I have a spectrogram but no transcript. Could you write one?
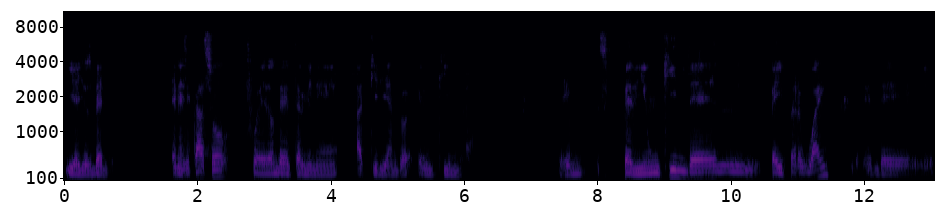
y ellos venden. En ese caso fue donde terminé adquiriendo el Kindle. Em, pedí un Kindle Paperwhite de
